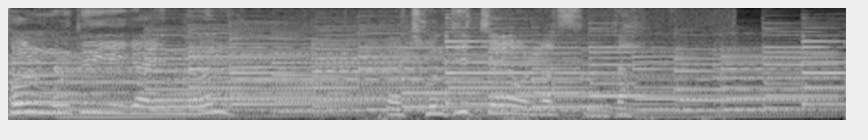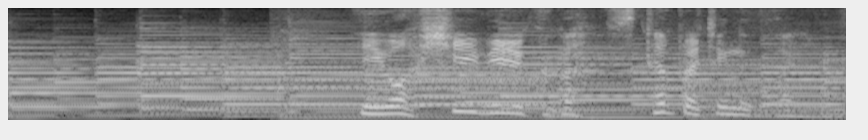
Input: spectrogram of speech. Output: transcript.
돌 무더기가 있는 전티째에 올랐습니다. 이거 11 구간 스탬프를 찍는 구간입니다.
